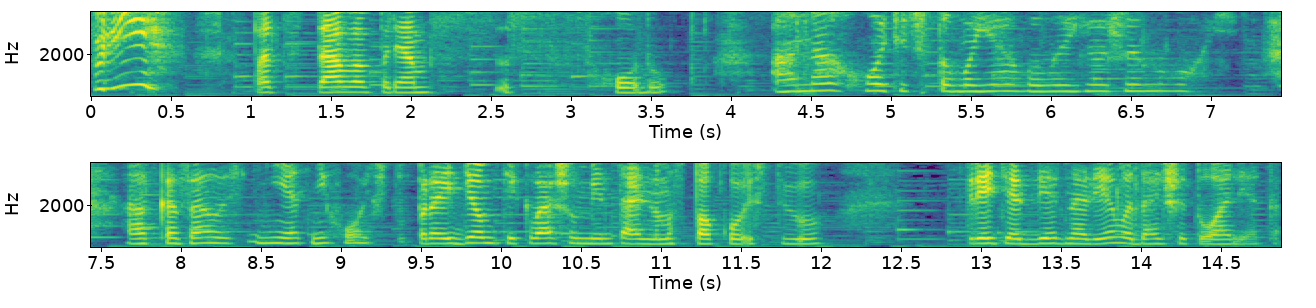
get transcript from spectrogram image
фри! подстава прям с, с, сходу. Она хочет, чтобы я была ее женой. А оказалось, нет, не хочет. Пройдемте к вашему ментальному спокойствию. Третья дверь налево, дальше туалета.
